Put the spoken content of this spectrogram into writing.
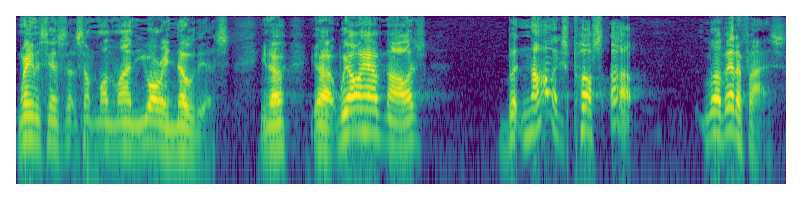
Raymond says something on the line, you already know this. You know, uh, we all have knowledge, but knowledge puffs up, love edifies.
